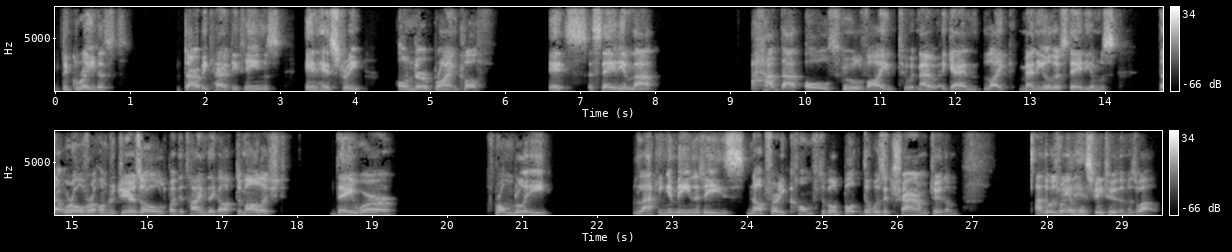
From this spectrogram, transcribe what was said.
the greatest Derby County teams in history under Brian Clough. It's a stadium that had that old school vibe to it now. Again, like many other stadiums that were over 100 years old by the time they got demolished, they were crumbly, lacking amenities, not very comfortable, but there was a charm to them. And there was real history to them as well.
